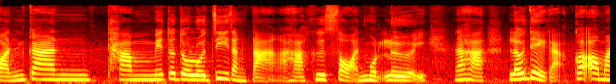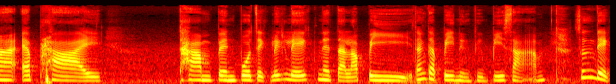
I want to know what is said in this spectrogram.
อนการทำ methodology ต่างๆอะค่ะ คือสอนหมดเลยนะคะ แล้วเด็กอะก็เอามา apply ทำเป็น project เล็ก ๆ ในแต่ละปี ตั้งแต่ปี 1 ถึงปี 3 ซึ่งเด็ก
